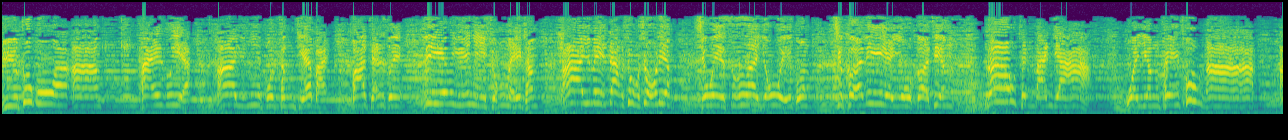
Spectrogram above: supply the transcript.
与主公啊，太祖爷他与你不曾结拜，八千岁领与你兄妹城，他与妹长守首领，既为死又为公，其何理又何情？老臣万家。我应陪同啊啊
